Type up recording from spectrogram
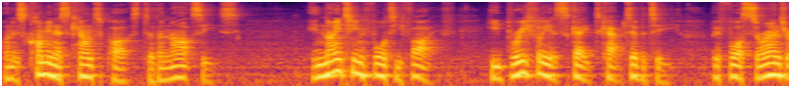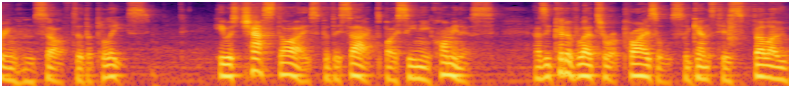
on his communist counterparts to the Nazis. In 1945, he briefly escaped captivity before surrendering himself to the police. He was chastised for this act by senior communists, as it could have led to reprisals against his fellow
